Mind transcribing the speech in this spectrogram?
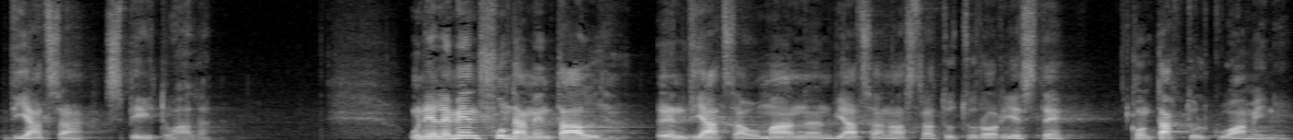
viața spirituală. Un element fundamental în viața umană, în viața noastră a tuturor, este contactul cu oamenii.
